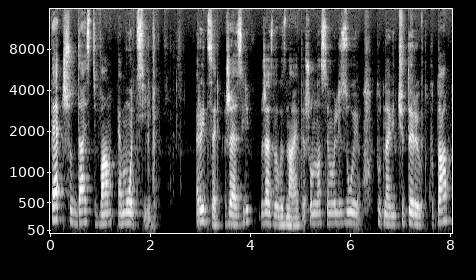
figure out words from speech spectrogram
те, що дасть вам емоції. Рицарь жезлів, жезли ви знаєте, що в нас символізує. Тут навіть чотири кута.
